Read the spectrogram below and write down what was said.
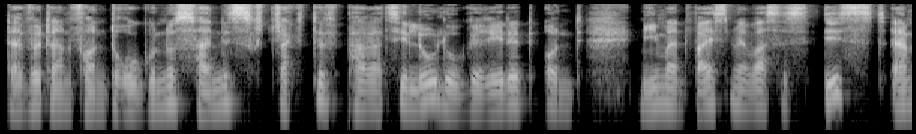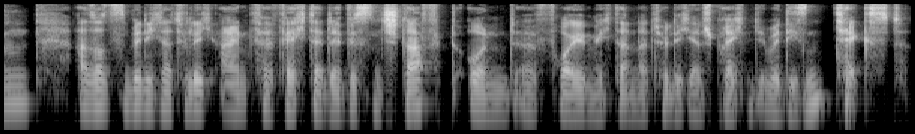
da wird dann von Drogonus Hanisjactiv Parazilolo geredet und niemand weiß mehr, was es ist. Ähm, ansonsten bin ich natürlich ein Verfechter der Wissenschaft und äh, freue mich dann natürlich entsprechend über diesen Text.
